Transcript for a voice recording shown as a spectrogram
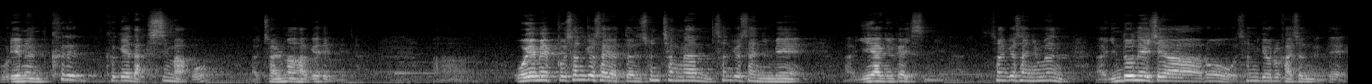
우리는 크, 크게 낙심하고 절망하게 됩니다. 아, OMF 선교사였던 손창남 선교사님의 아, 이야기가 있습니다. 선교사님은 아, 인도네시아로 선교를 가셨는데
